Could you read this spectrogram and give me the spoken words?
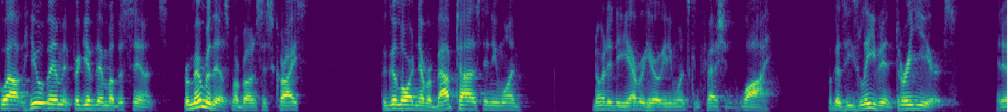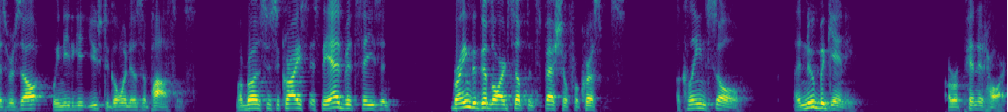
Go out and heal them and forgive them of their sins. Remember this, my brothers and sisters Christ. The good Lord never baptized anyone, nor did he ever hear anyone's confession. Why? Because he's leaving in three years. And as a result, we need to get used to going to his apostles. My brothers and sisters Christ, it's the Advent season. Bring the good Lord something special for Christmas a clean soul, a new beginning, a repentant heart.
